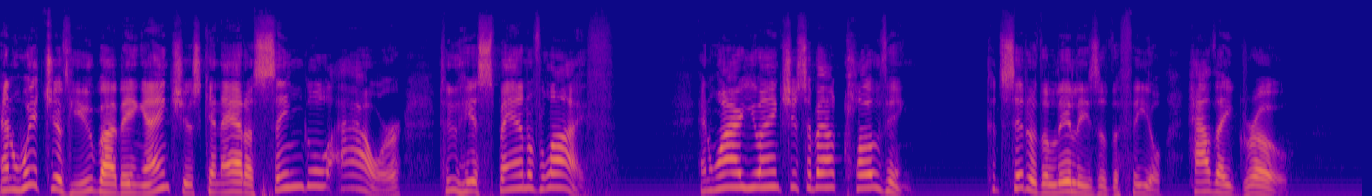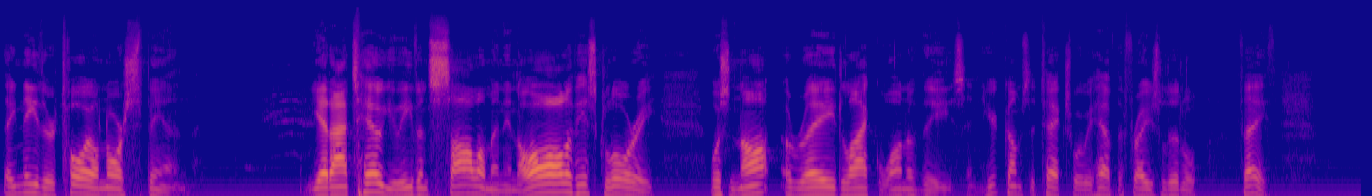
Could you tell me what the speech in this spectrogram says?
And which of you, by being anxious, can add a single hour to his span of life? And why are you anxious about clothing? Consider the lilies of the field, how they grow. They neither toil nor spin. Yet I tell you, even Solomon in all of his glory was not arrayed like one of these. And here comes the text where we have the phrase little faith.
